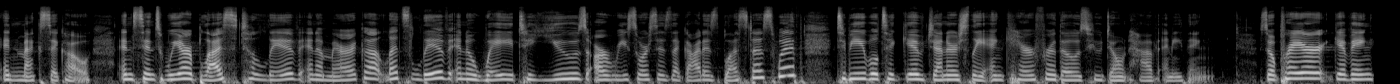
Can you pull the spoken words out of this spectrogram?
in Mexico. And since we are blessed to live in America, let's live in a way to use our resources that God has blessed us with to be able to give generously and care for those who don't have anything. So, prayer, giving,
